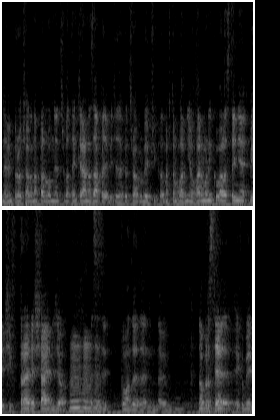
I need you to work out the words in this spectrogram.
nevím proč, ale napadlo mě třeba tenkrát na západě, byť je to jako třeba blbý příklad, máš tam hlavního harmoniku, ale stejně větší Friday Shine, že jo? Mhm, Jestli mhm. si pamatujete, nevím. No prostě, jakoby,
